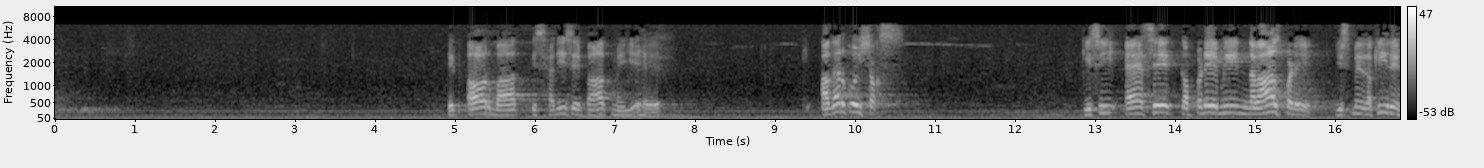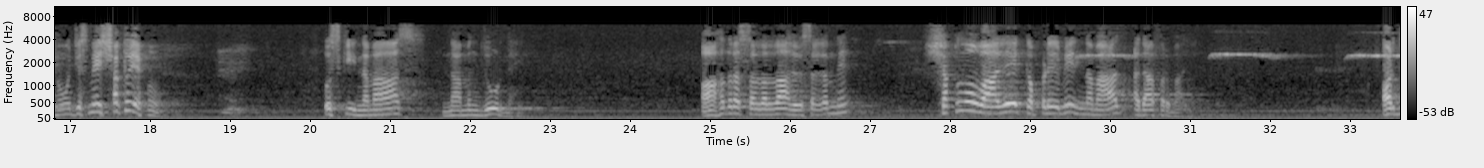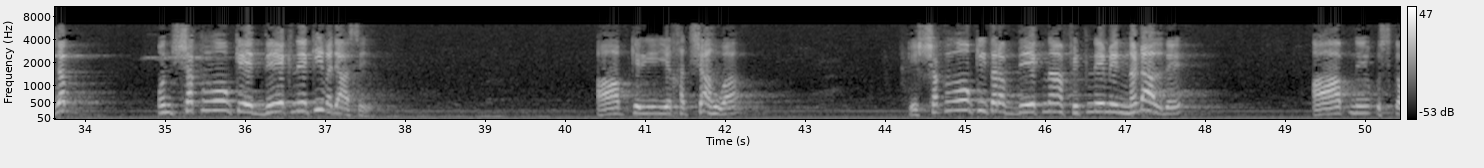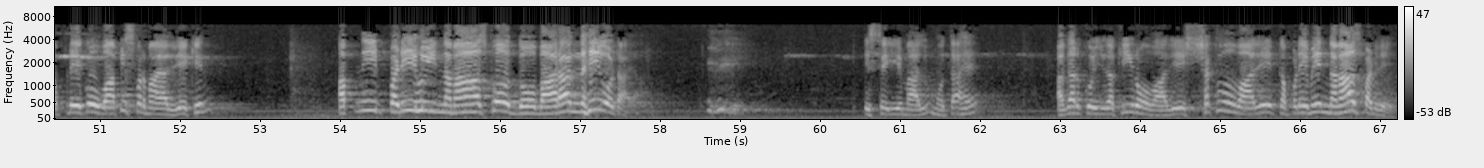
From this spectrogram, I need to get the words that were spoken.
ایک اور بات اس حدیث پاک میں یہ ہے کہ اگر کوئی شخص کسی ایسے کپڑے میں نواز پڑے جس میں لکیریں ہوں، جس میں شکلیں ہوں، اس کی نماز نامنظور نہیں۔ آ، حضرت صلی اللہ علیہ وسلم نے شکلوں والے کپڑے میں نماز ادا فرمائی۔ اور جب ان شکلوں کے دیکھنے کی وجہ سے آپ کے لیے یہ خدشہ ہوا کہ شکلوں کی طرف دیکھنا فتنے میں نہ ڈال دے، آپ نے اس کپڑے کو واپس فرمایا، لیکن اپنی پڑی ہوئی نماز کو دوبارہ نہیں لوٹایا اس سے یہ معلوم ہوتا ہے، اگر کوئی لکیروں والے، شکلوں والے کپڑے میں نماز پڑھ لے،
